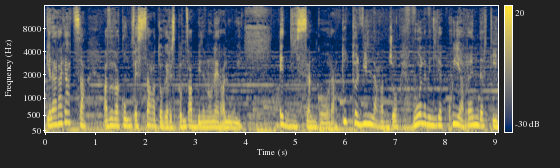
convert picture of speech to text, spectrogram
che la ragazza aveva confessato che il responsabile non era lui e disse ancora, tutto il villaggio vuole venire qui a renderti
